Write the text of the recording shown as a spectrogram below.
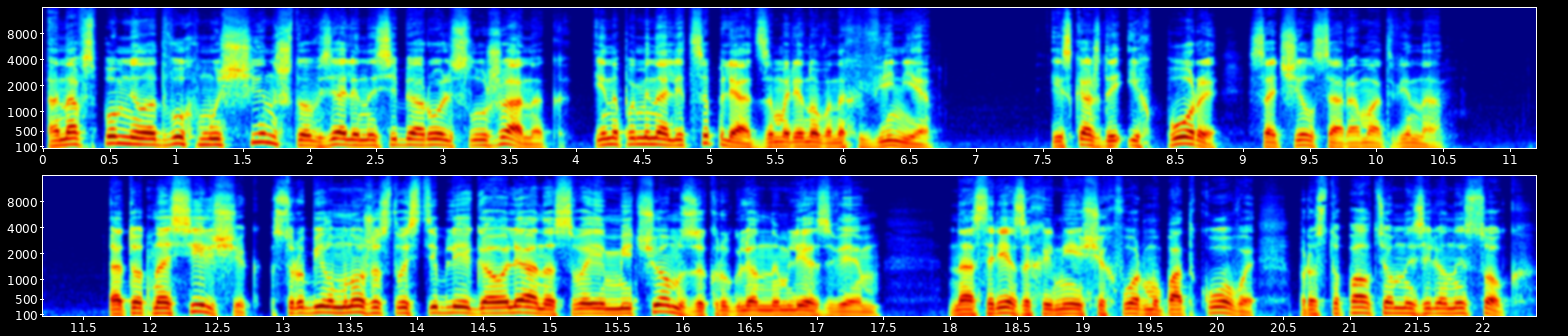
Она вспомнила двух мужчин, что взяли на себя роль служанок и напоминали цыплят, замаринованных в вине. Из каждой их поры сочился аромат вина. А тот носильщик срубил множество стеблей гауляна своим мечом с закругленным лезвием. На срезах, имеющих форму подковы, проступал темно-зеленый сок,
